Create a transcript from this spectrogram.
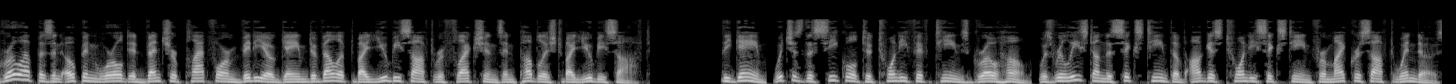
Grow Up is an open-world adventure platform video game developed by Ubisoft Reflections and published by Ubisoft. The game, which is the sequel to 2015's Grow Home, was released on 16 August 2016 for Microsoft Windows,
